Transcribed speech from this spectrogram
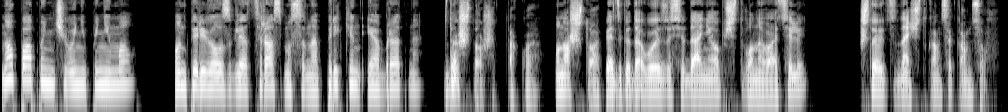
Но папа ничего не понимал. Он перевел взгляд с Расмуса на Прикин и обратно. «Да что ж это такое? У нас что, опять годовое заседание общества унывателей? Что это значит, в конце концов?»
